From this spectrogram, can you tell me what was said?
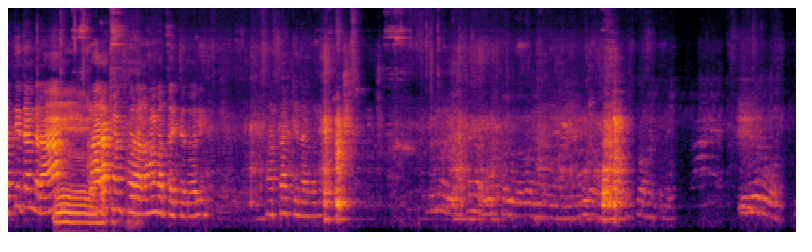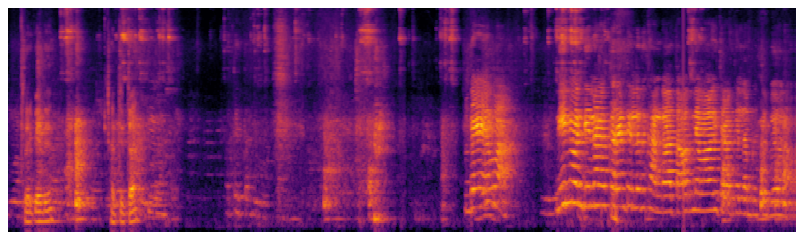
ಹತ್ತಿ ತಂದ್ರ ಹ್ಮ್. ಹಾರಕ್ ಮನ್ಸ್ ಬರಲ್ಲ ಹಂಗ ಹತ್ತೈತಿ ಅದು ಒಲಿ. ಹಸಾಕಿದಾಗ ತುರ್ಕೈತಿ ಹತ್ತಿತ್ತ? ನೀನ್ ಒಂದ್ ದಿನ ಕರೆಂಟ್ ಇಲ್ಲದಕ್ಕೆ ಹಂಗಾತ ಅವ್ರನ್ನ ಯಾವಾಗ ಜಾಗಕ್ಕೆಲ್ಲ ಬರ್ತೀವಿ ನಾವು.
